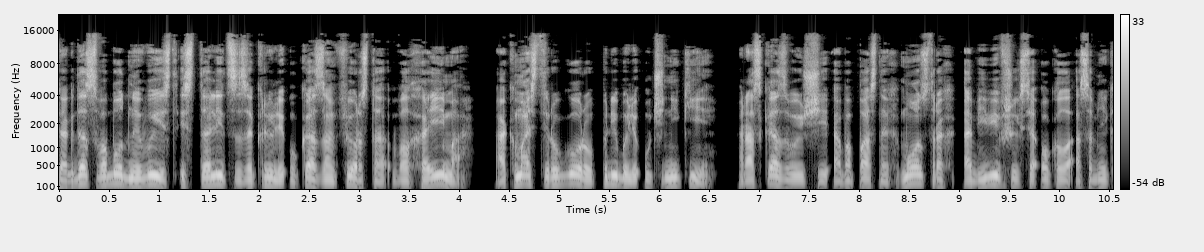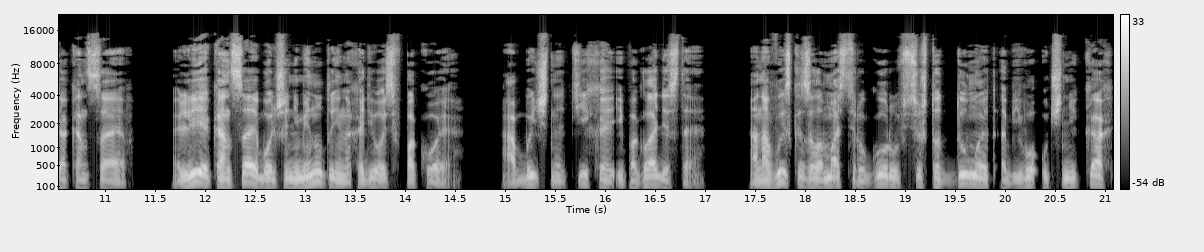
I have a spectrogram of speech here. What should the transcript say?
Когда свободный выезд из столицы закрыли указом Ферста Валхаима, а к мастеру гору прибыли ученики, рассказывающие об опасных монстрах, объявившихся около особняка Консаев, Лия Консай больше ни минуты не находилась в покое. Обычно тихая и погладистая, она высказала мастеру гору все, что думает об его учениках,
